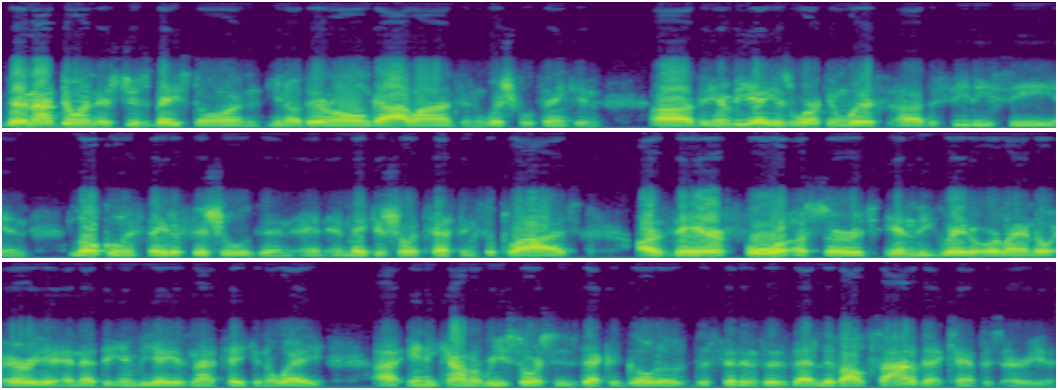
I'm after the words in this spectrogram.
they're not doing this just based on you know their own guidelines and wishful thinking. Uh, the NBA is working with uh, the CDC and local and state officials and, and, and making sure testing supplies are there for a surge in the greater Orlando area and that the NBA is not taking away uh, any kind of resources that could go to the citizens that live outside of that campus area.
